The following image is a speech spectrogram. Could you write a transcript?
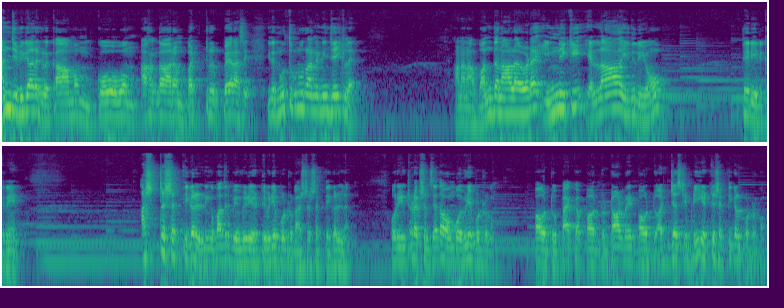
அஞ்சு விகாரங்கள் காமம் கோபம் அகங்காரம் பற்று பேராசை. இதை நூற்றுக்கு நூறு நான் நீ ஜெயிக்கல. ஆனால் நான் வந்த நாளை விட இன்னைக்கு எல்லா இதுலேயும் தெரியிருக்கிறேன் அஷ்டசக்திகள் நீங்கள் பார்த்துருப்பீங்க வீடியோ எட்டு வீடியோ போட்டிருக்கோம் அஷ்டசக்திகள்னு. ஒரு இன்ட்ரடக்ஷன் சேர்த்தா ஒம்பது வீடியோ போட்டிருக்கோம். Power to backup power to tolerate power to adjust இப்படி எட்டு சக்திகள் போட்டிருக்கோம்.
